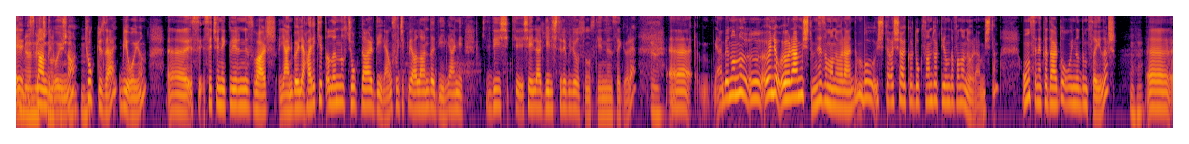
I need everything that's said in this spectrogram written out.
Evet İskambil oyunu. Hı. Çok güzel bir oyun. Ee, se- seçenekleriniz var. Yani böyle hareket alanınız çok dar değil. Yani ufacık bir alanda değil. Yani değişik şeyler geliştirebiliyorsunuz kendinize göre. Evet. Ee, yani ben onu e, öyle öğrenmiştim. Ne zaman öğrendim? Bu işte aşağı yukarı 94 yılında falan öğrenmiştim. 10 sene kadar da oynadım sayılır. Hı hı. Ee,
